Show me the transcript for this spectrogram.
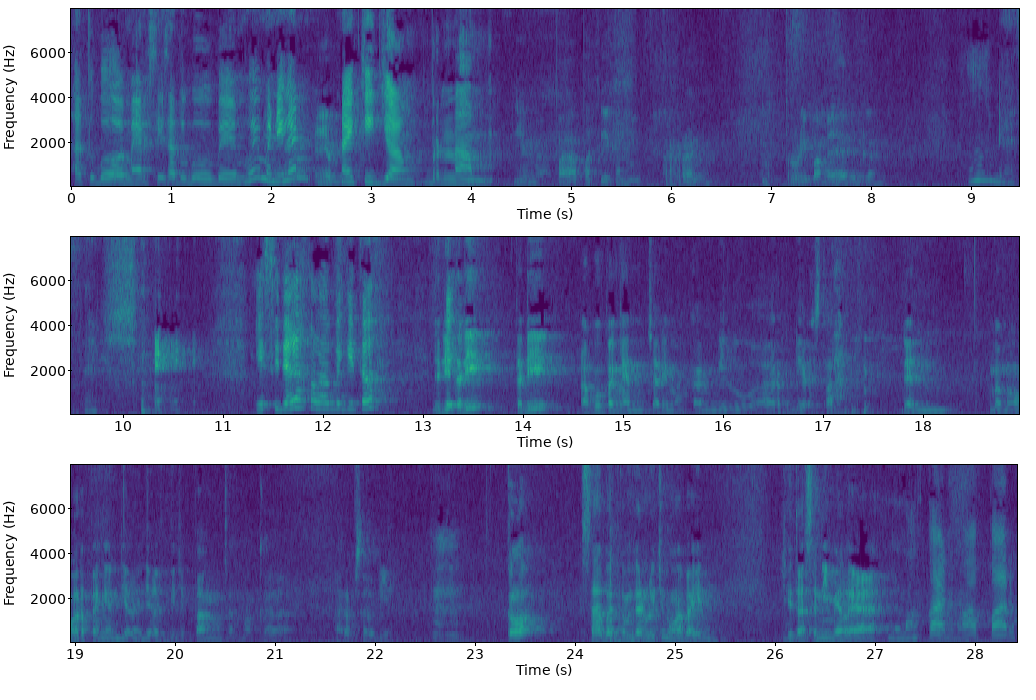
satu bawa Mercy satu bawa BMW mendingan Iya. naik kijang berenam. Ya nggak apa-apa sih kan keren. Perlu dipamerin kan? Oh dasar. Ya sudahlah kalau begitu. Jadi Eh. tadi tadi aku pengen cari makan di luar di restoran. Dan Mbak Mawar pengen jalan-jalan ke Jepang sama ke Arab Saudi. Mm, kalau sahabat kementerian lucu mau ngapain kita send email ya mau makan lapar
